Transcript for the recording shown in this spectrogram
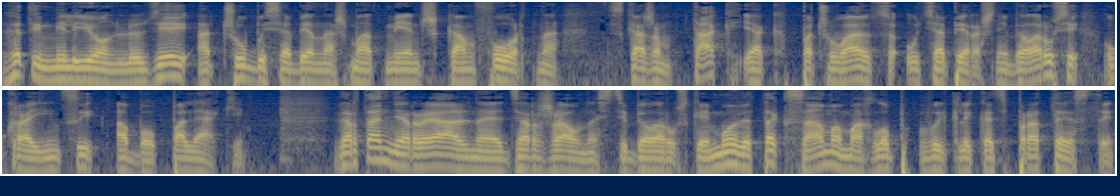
гэты мільён людзей адчуў бы сябе нашмат менш камфортна скажам так як пачуваюцца ў цяперашняй беларусі украінцы або палякі. Вяртанне рэальнай дзяржаўнасці беларускай мове таксама магло б выклікаць пратэсты.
